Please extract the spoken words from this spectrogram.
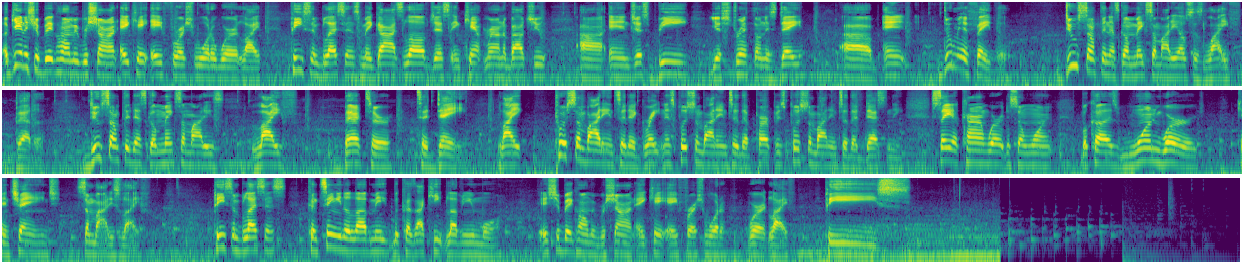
Again, it's your big homie Rashawn, aka Freshwater Word Life. Peace and blessings. May God's love just encamp round about you uh, and just be your strength on this day. Uh, and do me a favor do something that's going to make somebody else's life better. Do something that's going to make somebody's life better today. Like, push somebody into their greatness, push somebody into their purpose, push somebody into their destiny. Say a kind word to someone because one word can change somebody's life. Peace and blessings. Continue to love me because I keep loving you more. It's your big homie Rashawn, aka Freshwater Word Life. Peace.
